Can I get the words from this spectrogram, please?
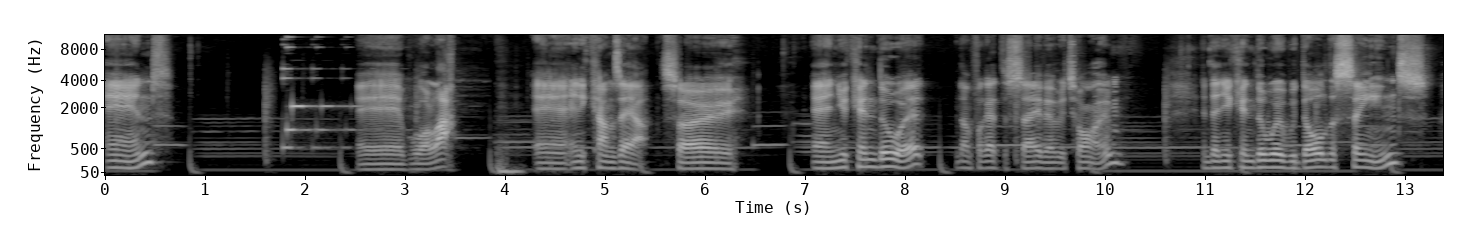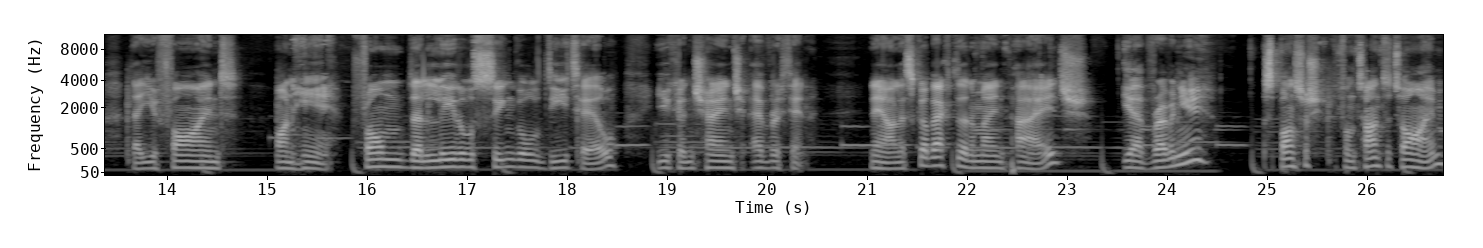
and uh, voila. and, and it comes out. So, and you can do it. Don't forget to save every time. And then you can do it with all the scenes that you find on here. From the little single detail, you can change everything. Now let's go back to the main page. You have revenue, sponsorship. From time to time,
